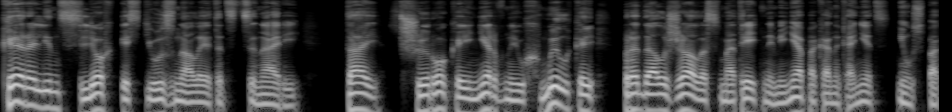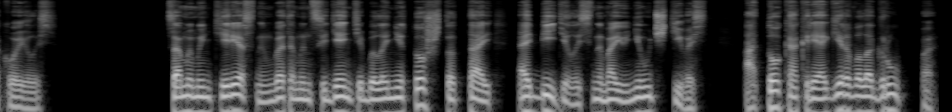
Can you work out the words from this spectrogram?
Кэролин с легкостью узнала этот сценарий. Тай с широкой нервной ухмылкой продолжала смотреть на меня, пока наконец не успокоилась. Самым интересным в этом инциденте было не то, что Тай обиделась на мою неучтивость, а то, как реагировала группа.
